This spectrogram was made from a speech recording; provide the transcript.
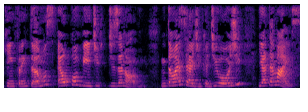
que enfrentamos é o Covid-19. Então, essa é a dica de hoje e até mais!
